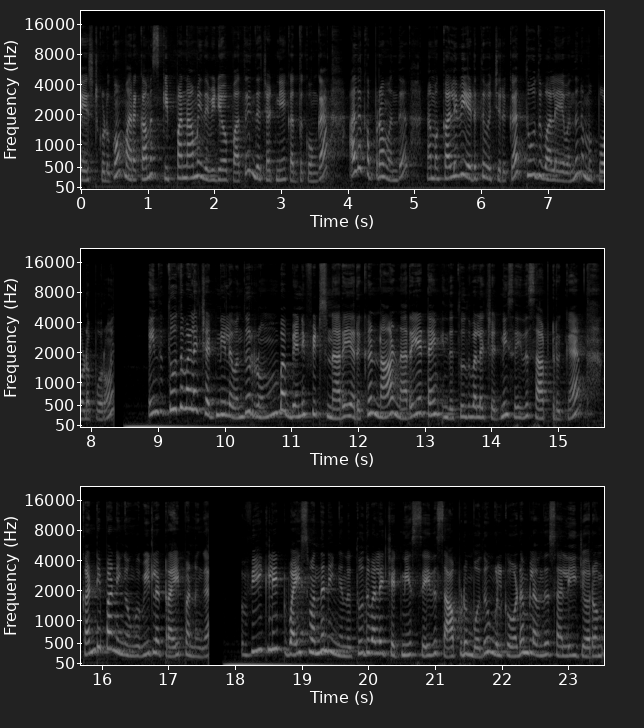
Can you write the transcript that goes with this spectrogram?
டேஸ்ட் கொடுக்கும். மறக்காமல் ஸ்கிப் பண்ணாமல் இந்த வீடியோவை பார்த்து இந்த சட்னியை கற்றுக்கோங்க அதுக்கப்புறம் வந்து நம்ம கழுவி எடுத்து வச்சுருக்க தூதுவாலையை வந்து நம்ம போட போகிறோம் இந்த தூதுவளை சட்னியில் வந்து ரொம்ப பெனிஃபிட்ஸ் நிறைய இருக்குது நான் நிறைய டைம் இந்த தூதுவளை சட்னி செய்து சாப்பிட்ருக்கேன் கண்டிப்பாக நீங்கள் உங்கள் வீட்டில் ட்ரை பண்ணுங்கள் வீக்லி ட்வைஸ் வந்து நீங்கள் இந்த தூதுவளை சட்னியை செய்து சாப்பிடும்போது உங்களுக்கு உடம்புல வந்து சளி ஜுரம்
